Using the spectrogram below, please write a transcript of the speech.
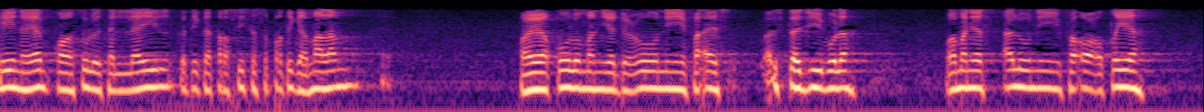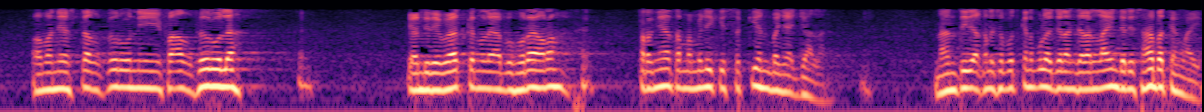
Hina yabqa thulutsal lail ketika tersisa sepertiga malam. Wa yaqulu man yad'uni fa astajibu lah. Wa man yas'aluni fa u'tiyah. Wa man yastaghfiruni fa aghfiru lah yang diriwayatkan oleh Abu Hurairah ternyata memiliki sekian banyak jalan. Nanti akan disebutkan pula jalan-jalan lain dari sahabat yang lain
